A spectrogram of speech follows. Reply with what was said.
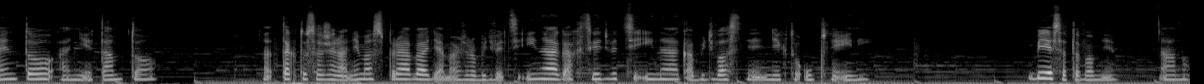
hento a nie tamto. A takto sa žena nemá správať a máš robiť veci inak a chcieť veci inak a byť vlastne niekto úplne iný. Bije sa to vo mne, áno.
